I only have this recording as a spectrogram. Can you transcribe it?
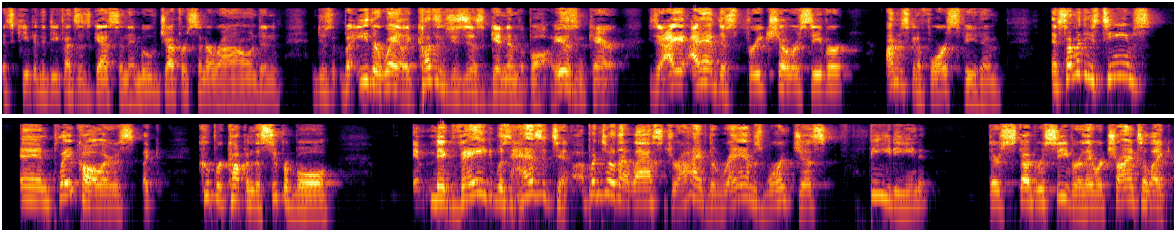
is keeping the defenses guessing. They move Jefferson around and just, but either way, like Cousins is just getting him the ball. He doesn't care. He's like, I, I have this freak show receiver. I'm just going to force feed him. And some of these teams and play callers, like Cooper Kupp in the Super Bowl, McVay was hesitant up until that last drive. The Rams weren't just feeding their stud receiver; they were trying to like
